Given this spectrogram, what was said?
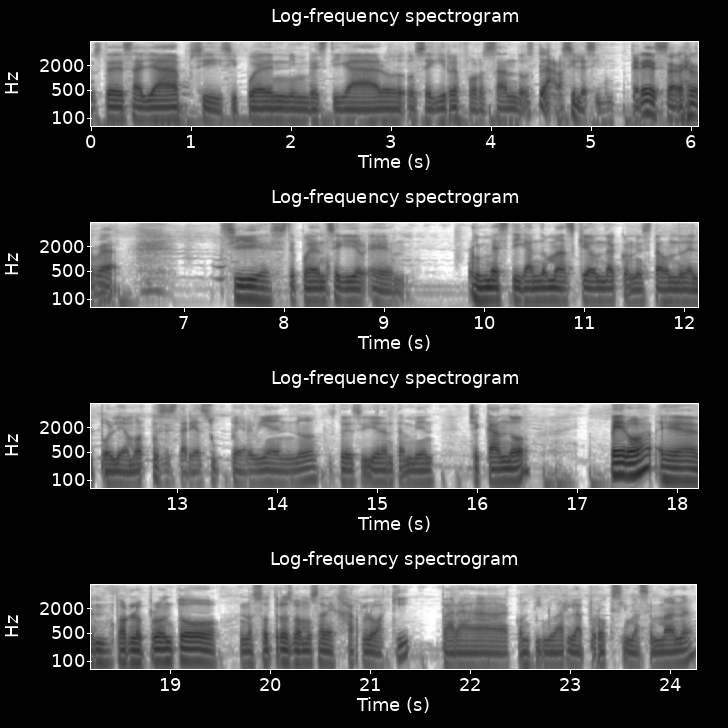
ustedes allá, si, si pueden investigar o, seguir reforzando, claro, si les interesa, ¿verdad? Si este, pueden seguir eh, investigando más qué onda con esta onda del poliamor, pues estaría súper bien, ¿no? Que ustedes siguieran también checando. Pero eh, por lo pronto nosotros vamos a dejarlo aquí para continuar la próxima semana.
